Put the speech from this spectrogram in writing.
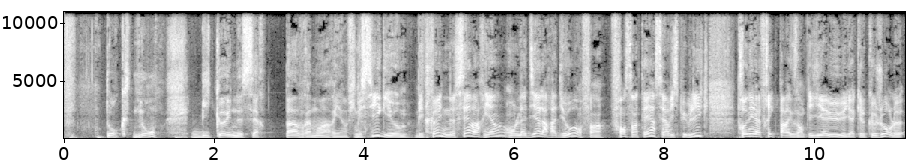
Donc non, Bitcoin ne sert pas pas vraiment à rien. Mais si, Guillaume, Bitcoin ne sert à rien. On l'a dit à la radio, enfin, France Inter, service public. Prenez l'Afrique, par exemple. Il y a eu, il y a quelques jours, le,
